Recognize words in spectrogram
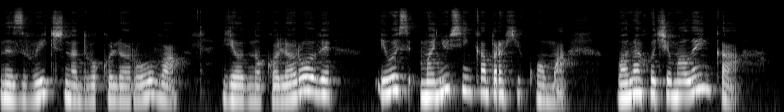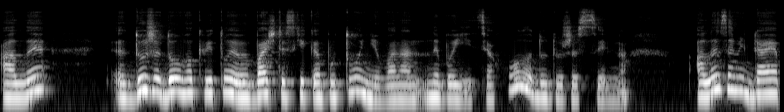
незвична, двокольорова, є однокольорові. І ось манюсінька брахікома. Вона хоч і маленька, але е, дуже довго квітує. Ви бачите, скільки бутонів, вона не боїться холоду дуже сильно, але замідляє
